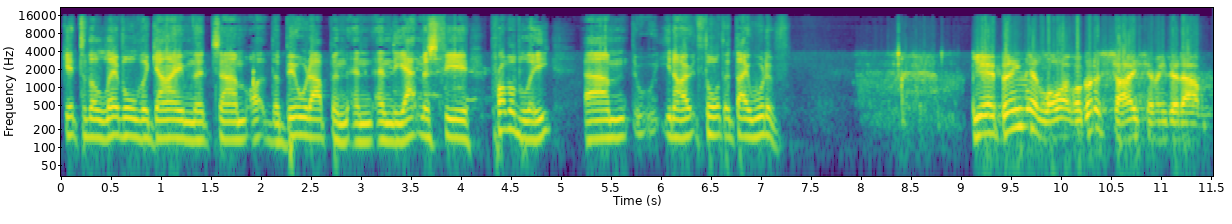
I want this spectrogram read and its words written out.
get to the level the game that um, the build-up and, and, and the atmosphere probably, um, you know, thought that they would have. Yeah, being there live, I've got to say, Sammy, that um,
